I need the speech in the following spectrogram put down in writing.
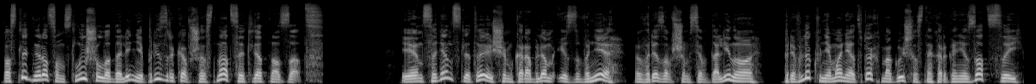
Последний раз он слышал о долине призраков 16 лет назад и инцидент с летающим кораблем извне, врезавшимся в долину, привлек внимание трех могущественных организаций,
